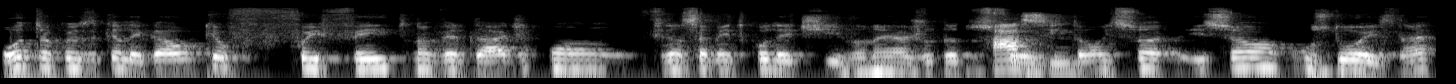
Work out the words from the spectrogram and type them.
outra coisa que é legal que foi feito, na verdade, com financiamento coletivo, né? Ajuda dos ah, fãs. Então, isso, é, isso é os dois, né?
